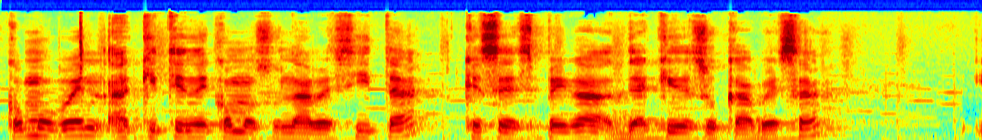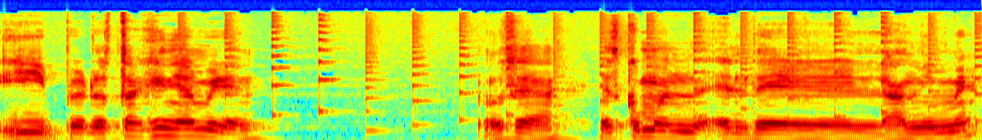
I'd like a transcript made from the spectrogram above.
Como ven aquí tiene como su navecita Que se despega de aquí de su cabeza. Y Pero está genial miren. O sea es como en el del anime.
